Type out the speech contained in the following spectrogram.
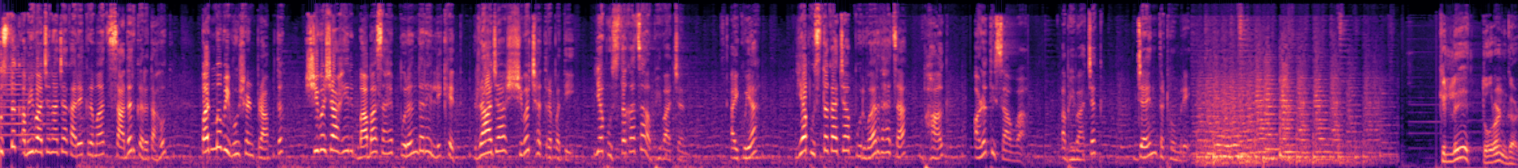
पुस्तक अभिवाचनाच्या कार्यक्रमात सादर करत आहोत. पद्मविभूषण प्राप्त शिवशाहीर बाबासाहेब पुरंदरे लिखित राजा शिवछत्रपती. या पुस्तकाचं अभिवाचन. ऐकूया. या पुस्तकाच्या पूर्वार्धाचा भाग अडतिसावा. अभिवाचक जयंत ठोंबरे. किल्ले तोरणगड.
